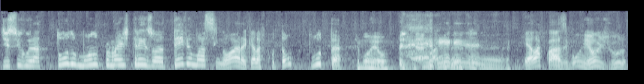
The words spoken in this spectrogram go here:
de segurar todo mundo por mais de três horas. Teve uma senhora que ela ficou tão puta Que morreu. ela quase morreu, eu juro.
